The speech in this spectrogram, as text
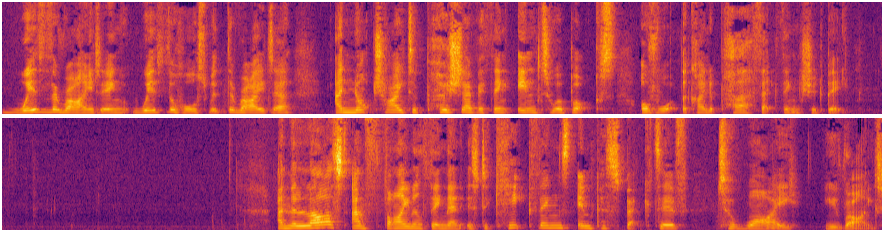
with the riding, with the horse, with the rider, and not try to push everything into a box of what the kind of perfect thing should be. And the last and final thing then is to keep things in perspective to why you ride.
